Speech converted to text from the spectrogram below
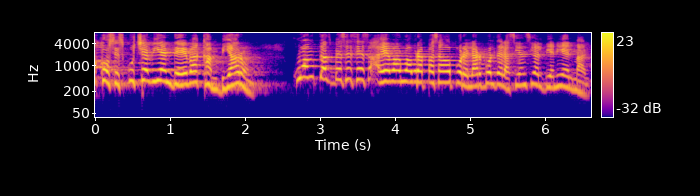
ojos, escuche bien, de Eva cambiaron. ¿Cuántas veces Eva no habrá pasado por el árbol de la ciencia del bien y del mal?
